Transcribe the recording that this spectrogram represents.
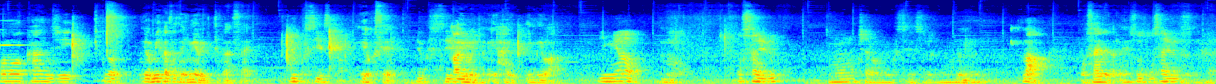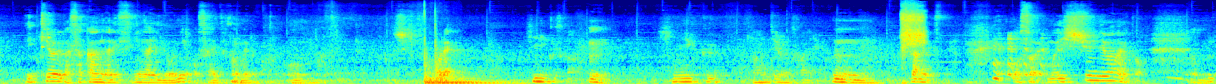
この漢字の読み方と意味を言ってください。抑制ですか？抑制。抑制あ、意味はい、意味は？意味は、うんまあ抑える？なんちゃらを抑制する、うん。まあ、抑えるだね。そう抑えるですね、はい、勢いが盛んになりすぎないように抑えて止める。うん、まあ。これ。皮肉ですか？うん。皮肉なんていうんですかねうん。ダメですね。遅い。もう一瞬で言わないと。うん。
